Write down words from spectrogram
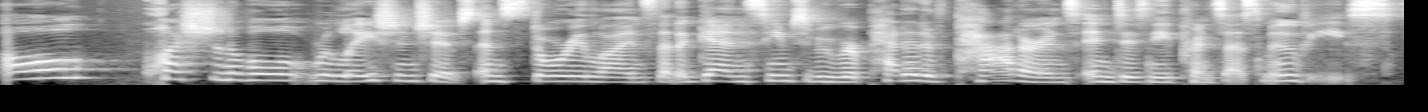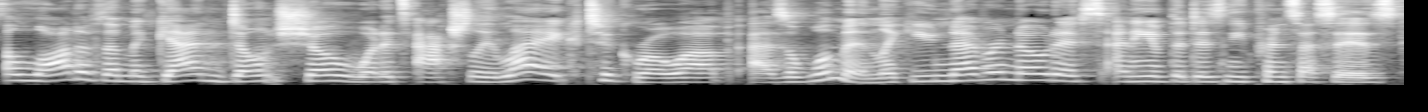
all questionable relationships and storylines that again seem to be repetitive patterns in Disney princess movies. A lot of them again don't show what it's actually like to grow up as a woman. Like you never notice any of the Disney princesses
